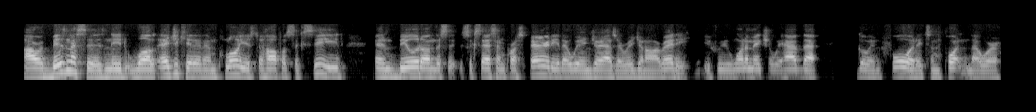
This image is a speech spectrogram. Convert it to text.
our businesses need well educated employees to help us succeed and build on the su- success and prosperity that we enjoy as a region already. If we want to make sure we have that going forward, it's important that we're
